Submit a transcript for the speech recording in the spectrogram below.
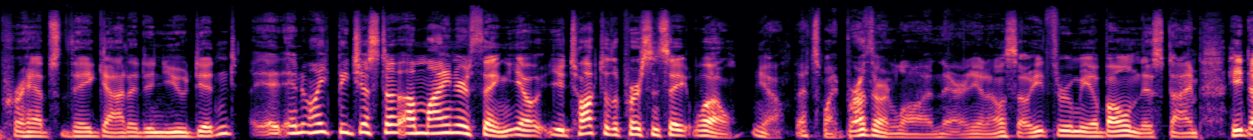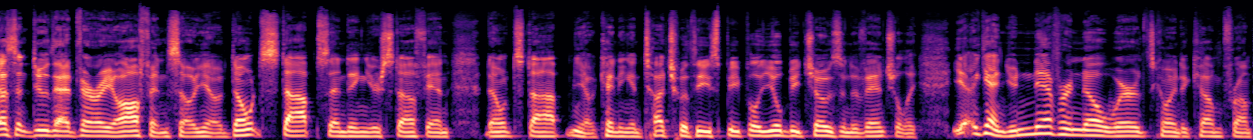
perhaps they got it and you didn't. It, it might be just a, a, minor thing. You know, you talk to the person say, well, you know, that's my brother in law in there, you know, so he threw me a bone this time. He doesn't do that very often. So, you know, don't stop sending your stuff in. Don't stop, you know, getting in touch with these people. You'll be chosen eventually. Yeah, again, you never know where it's going to come from.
